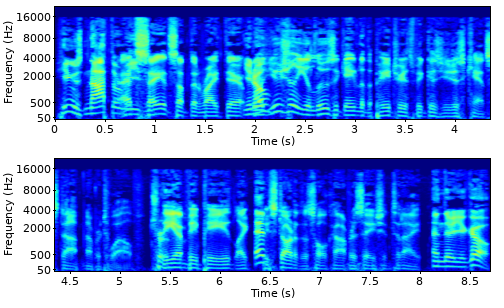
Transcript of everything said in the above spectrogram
He was not the That's reason. saying something right there. You know, well, usually you lose a game to the Patriots because you just can't stop number twelve. True. The MVP, like and, we started this whole conversation tonight. And there you go.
